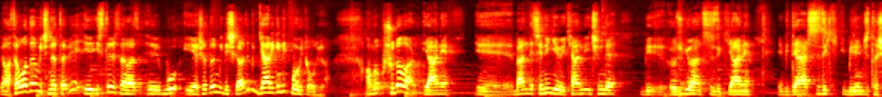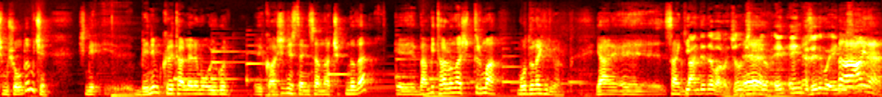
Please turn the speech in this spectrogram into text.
Ve atamadığım için de tabii e, ister istemez e, bu yaşadığım ilişkilerde bir gerginlik boyutu oluyor. Ama şu da var yani e, ben de senin gibi kendi içimde bir özgüvensizlik yani e, bir değersizlik bilinci taşımış olduğum için şimdi benim kriterlerime uygun karşı cinsten insanlar çıktığında da ben bir tanrılaştırma moduna giriyorum. Yani e, sanki... Bende de var o canım işte evet. En, en güzeli bu en iyisi. aynen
